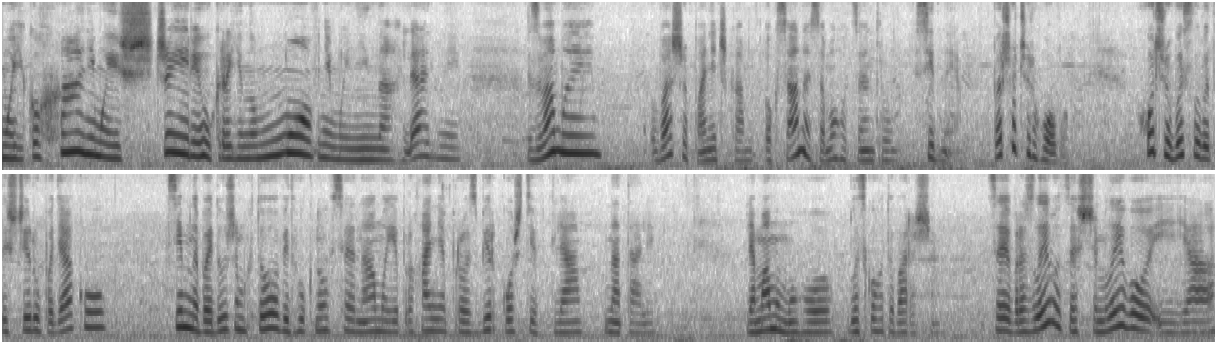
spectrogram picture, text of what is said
мої кохані, мої щирі, україномовні, мої наглядні. З вами ваша панічка Оксана із самого центру Сіднея. Першочергово хочу висловити щиру подяку всім небайдужим, хто відгукнувся на моє прохання про збір коштів для Наталі, для мами мого близького товариша. Це вразливо, це щемливо, і я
